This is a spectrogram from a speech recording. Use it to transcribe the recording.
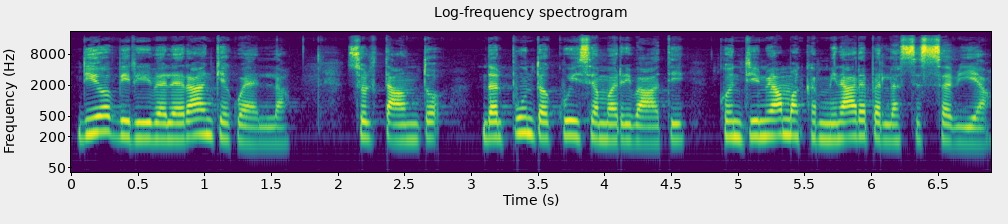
Dio vi rivelerà anche quella. Soltanto, dal punto a cui siamo arrivati, continuiamo a camminare per la stessa via.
